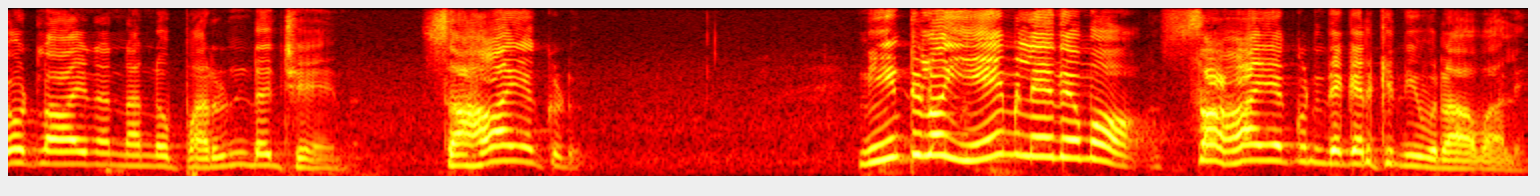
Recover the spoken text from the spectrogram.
చోట్ల ఆయన నన్ను పరుండ చేయను సహాయకుడు. నీ ఇంటిలో ఏమి లేదేమో సహాయకుని దగ్గరికి నీవు రావాలి.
